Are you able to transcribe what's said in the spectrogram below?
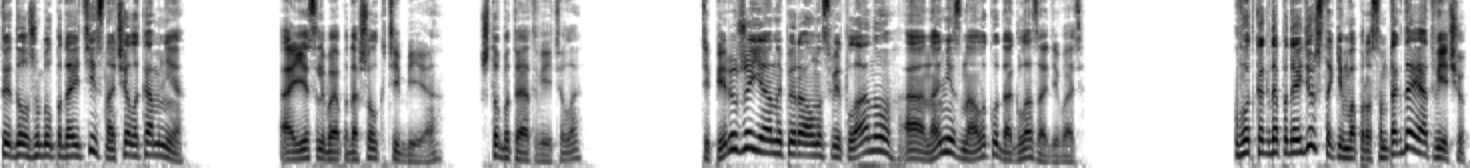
ты должен был подойти сначала ко мне. А если бы я подошел к тебе, что бы ты ответила? Теперь уже я напирал на Светлану, а она не знала, куда глаза девать. «Вот когда подойдешь с таким вопросом, тогда я отвечу»,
